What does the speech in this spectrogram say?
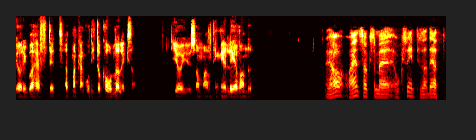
gör det bara häftigt att man kan gå dit och kolla liksom. Gör ju som allting mer levande. ja, och en sak som är också intressant är att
